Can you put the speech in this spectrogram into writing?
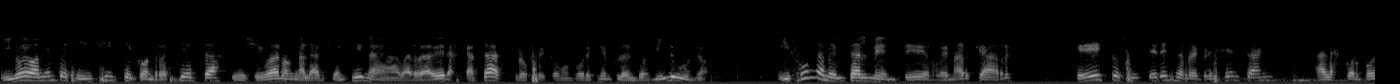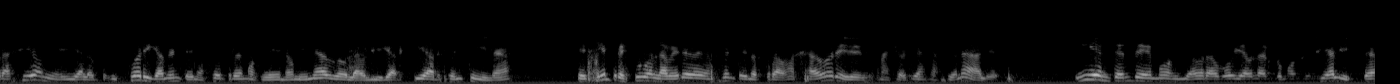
Y nuevamente se insiste con recetas que llevaron a la Argentina a verdaderas catástrofes, como por ejemplo el 2001. Y fundamentalmente remarcar que estos intereses representan a las corporaciones y a lo que históricamente nosotros hemos denominado la oligarquía argentina, que siempre estuvo en la vereda de frente de los trabajadores y de las mayorías nacionales. Y entendemos, y ahora voy a hablar como socialista,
